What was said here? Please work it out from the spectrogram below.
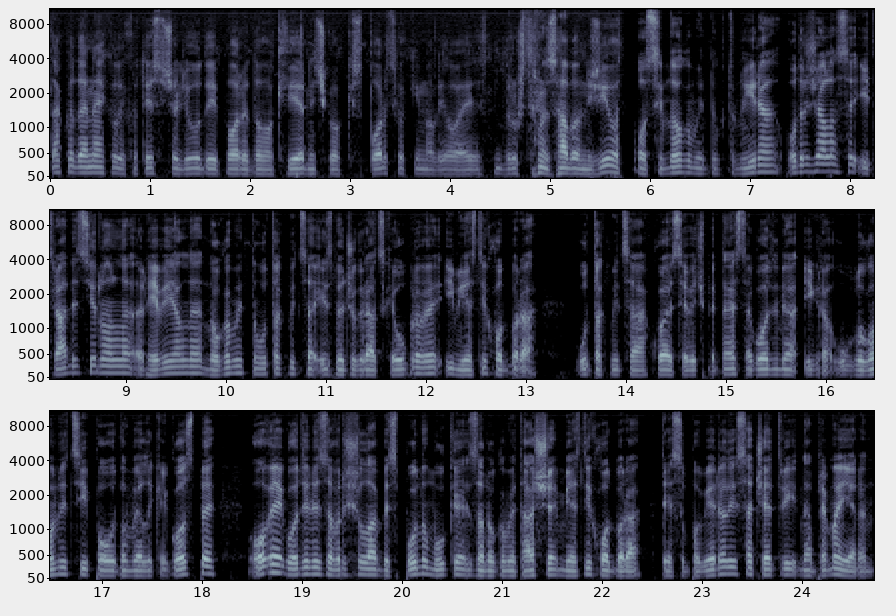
tako da je nekoliko tisuća ljudi, pored ovog vjerničkog sportskog, imali ovaj društveno zabavni život. Osim nogometnog turnira, održala se i tradicionalna revijalna nogometna utakmica između gradske uprave i mjesnih odbora. Utakmica koja se već 15. godina igra u Glogovnici povodom Velike Gospe, ove godine završila bez puno muke za nogometaše mjesnih odbora, te su povjerili sa 4 naprema 1.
